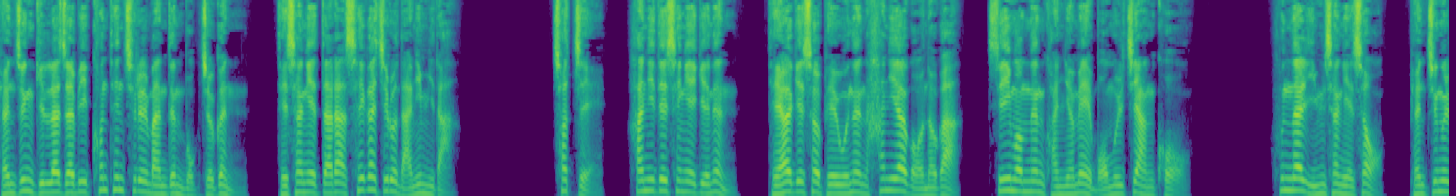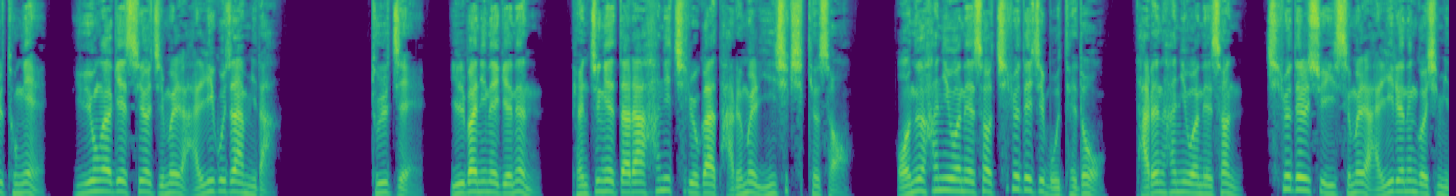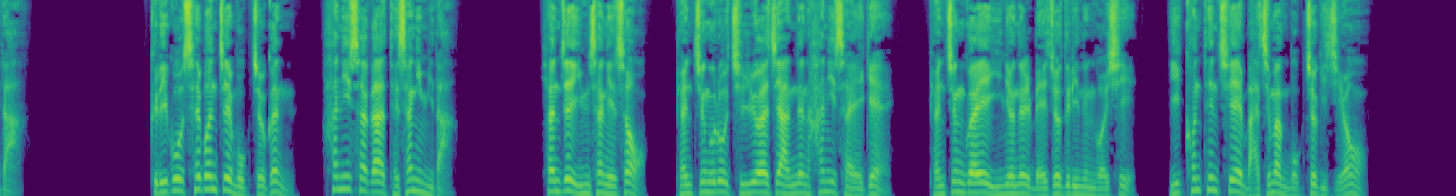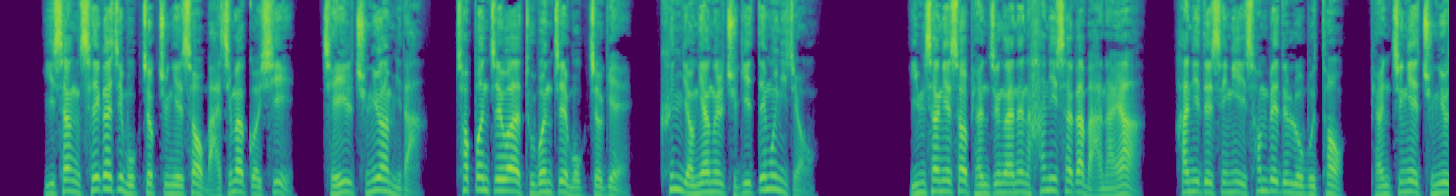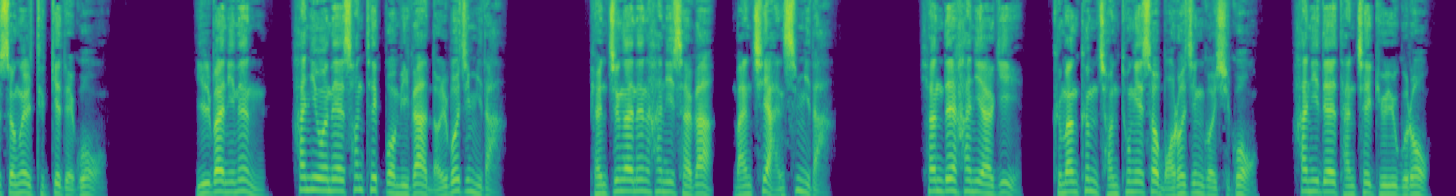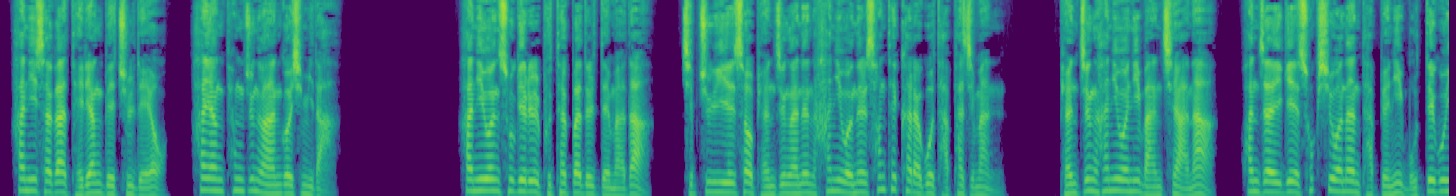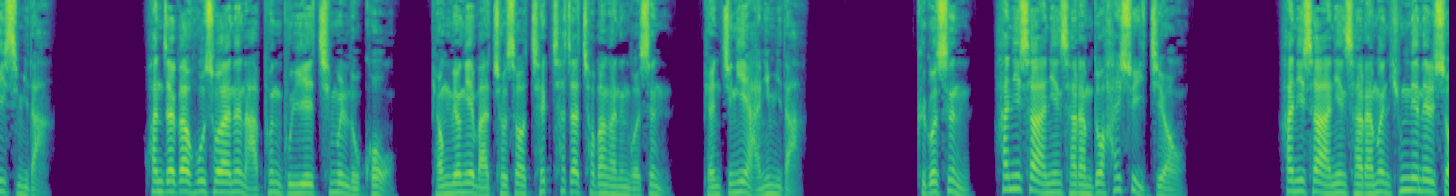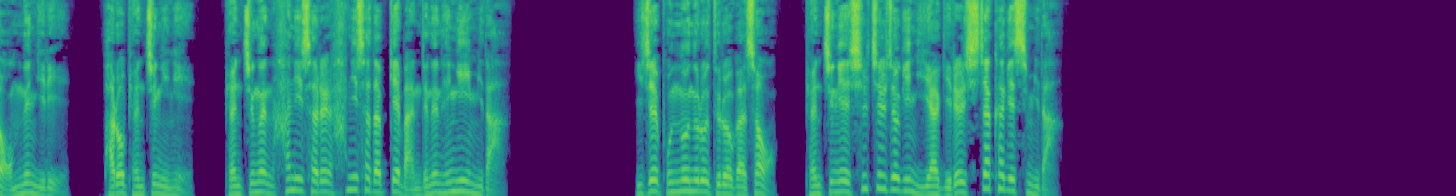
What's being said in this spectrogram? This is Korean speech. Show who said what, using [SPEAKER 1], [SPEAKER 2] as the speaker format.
[SPEAKER 1] 변증 길라잡이 콘텐츠를 만든 목적은 대상에 따라 세 가지로 나뉩니다. 첫째, 한의대생에게는 대학에서 배우는 한의학 언어가 쓰임없는 관념에 머물지 않고 훗날 임상에서 변증을 통해 유용하게 쓰여짐을 알리고자 합니다. 둘째, 일반인에게는 변증에 따라 한의 치료가 다름을 인식시켜서 어느 한의원에서 치료되지 못해도 다른 한의원에선 치료될 수 있음을 알리려는 것입니다. 그리고 세 번째 목적은 한의사가 대상입니다. 현재 임상에서 변증으로 진료하지 않는 한의사에게 변증과의 인연을 맺어드리는 것이 이 컨텐츠의 마지막 목적이지요. 이상 세 가지 목적 중에서 마지막 것이 제일 중요합니다. 첫 번째와 두 번째 목적에 큰 영향을 주기 때문이죠. 임상에서 변증하는 한의사가 많아야 한의대생이 선배들로부터 변증의 중요성을 듣게 되고 일반인은 한의원의 선택 범위가 넓어집니다. 변증하는 한의사가 많지 않습니다. 현대 한의학이 그만큼 전통에서 멀어진 것이고 한의대 단체 교육으로 한의사가 대량 배출되어 하향 평준화한 것입니다. 한의원 소개를 부탁받을 때마다 집주위에서 변증하는 한의원을 선택하라고 답하지만 변증 한의원이 많지 않아 환자에게 속 시원한 답변이 못 되고 있습니다. 환자가 호소하는 아픈 부위에 침을 놓고 병명에 맞춰서 책 찾아 처방하는 것은 변증이 아닙니다. 그것은 한의사 아닌 사람도 할 수 있지요. 한의사 아닌 사람은 흉내낼 수 없는 일이 바로 변증이니 변증은 한의사를 한의사답게 만드는 행위입니다. 이제 본론으로 들어가서 변증의 실질적인 이야기를 시작하겠습니다.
